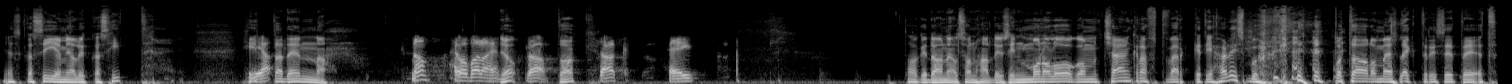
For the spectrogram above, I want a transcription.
Jag ska se om jag lyckas hit, hitta Ja. denna. Nå, det var bara hen. Ja, Bra. tack. Tack. Hej. Tage Danielsson hade ju sin monolog om kärnkraftverket i Harrisburg, på tal om elektricitet.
